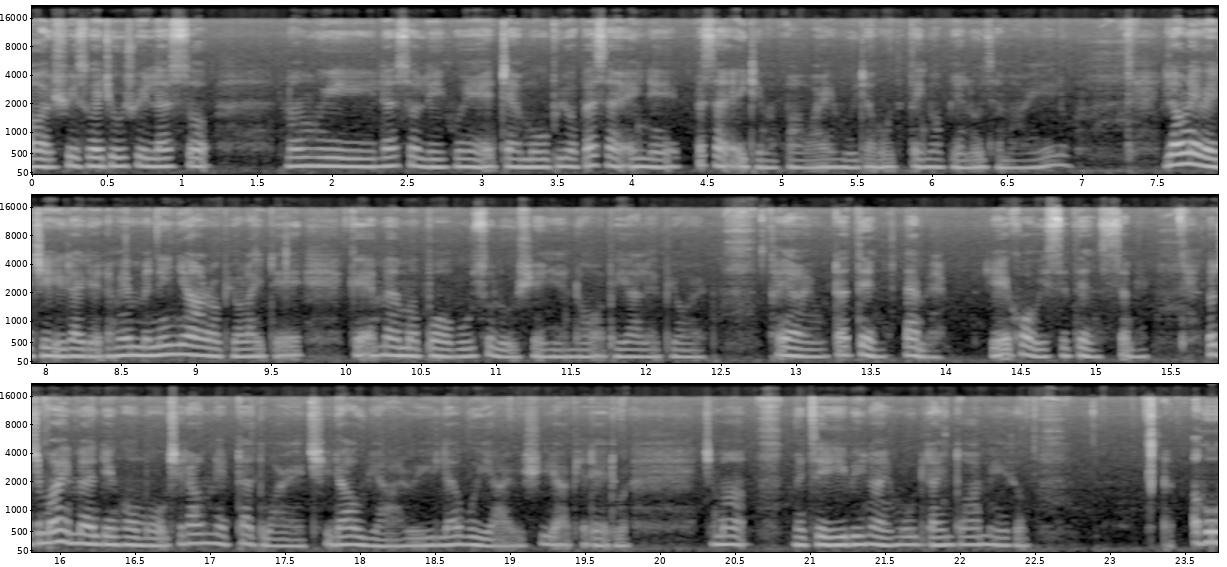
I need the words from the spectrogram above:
အော်ရွှေဆွဲကြိုးရွှေလက်စော့လုံးဝီလက်စော့လေးခွင်းရဲ့တန်မိုးပြီးတော့ပတ်စံအိတ်နဲ့ပတ်စံအိတ်တွေမှာပါသွားတဲ့ငွေတန်မိုးသိန်းတော့ပြန်လို့ချင်ပါတယ်လို့ဒီလောက်နဲ့ပဲကြည့်လိုက်တယ်ဒါပေမဲ့မင်းညတော့ပြောလိုက်တယ်ကဲအမှန်မပေါ်ဘူးဆိုလို့ရှိရင်တော့အဖေကလည်းပြောတယ်ခရရင်တက်တင်တက်မယ်ရဲခေါ်ပြီးစစ်တင်စစ်မယ်တော့ကျမရဲ့မှန်တင်ခုံမို့ခြေထောက်နဲ့တက်သွားတယ်ခြေထောက်ရာတွေလက်ဝေရာတွေရှိတာဖြစ်တဲ့အတွက်ကျမမကြေးပေးနိုင်ဘူးဒီတိုင်းသွားမယ်ဆိုအခု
